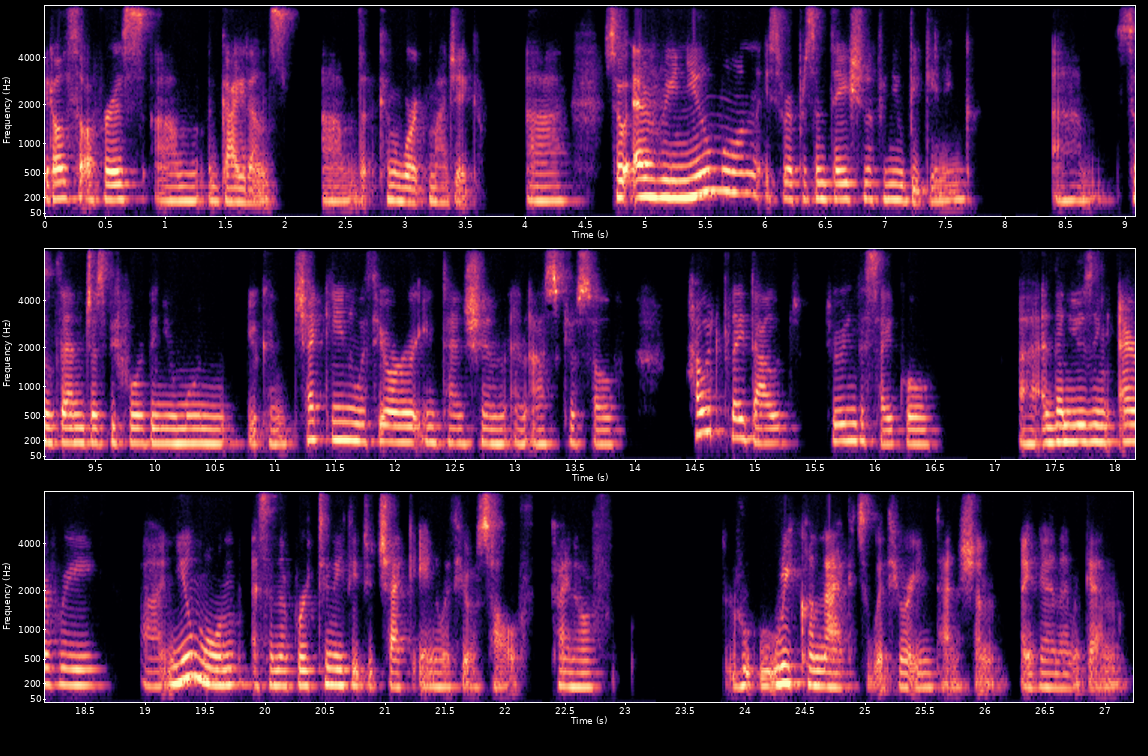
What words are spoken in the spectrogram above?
It also offers um, guidance um, that can work magic. Uh, so every new moon is representation of a new beginning. Um, so then, just before the new moon, you can check in with your intention and ask yourself how it played out during the cycle. Uh, and then using every uh, new moon as an opportunity to check in with yourself, kind of re- reconnect with your intention again and again.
